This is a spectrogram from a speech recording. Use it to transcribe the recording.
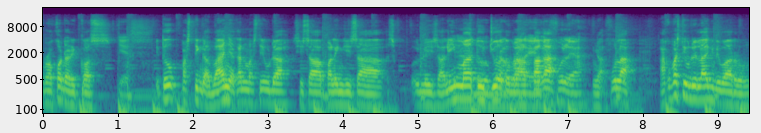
rokok dari kos. yes Itu pasti nggak banyak kan, pasti udah sisa paling sisa sisa 5, ada 7 atau beberapa lah berapa? ya, kah? full ya. Nggak full lah. Aku pasti udah lagi di warung.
